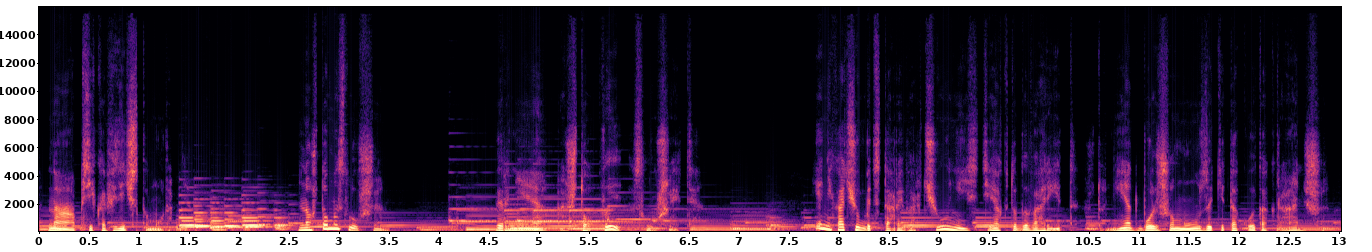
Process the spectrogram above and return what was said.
на психофизическом уровне. Но что мы слушаем? Вернее, что вы слушаете? Я не хочу быть старой ворчуней из тех, кто говорит, что нет больше музыки такой, как раньше –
